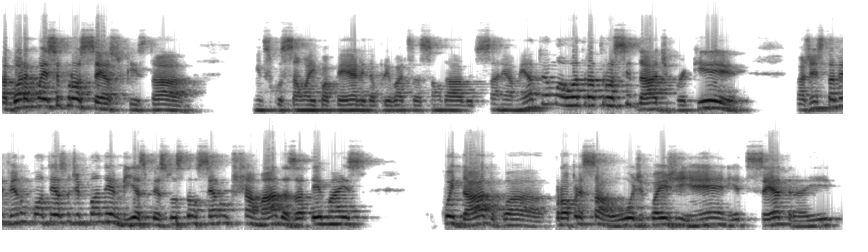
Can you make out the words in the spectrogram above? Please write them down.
Agora, com esse processo que está em discussão aí com a PL da privatização da água e do saneamento, é uma outra atrocidade, porque a gente está vivendo um contexto de pandemia, as pessoas estão sendo chamadas a ter mais cuidado com a própria saúde, com a higiene, etc. E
